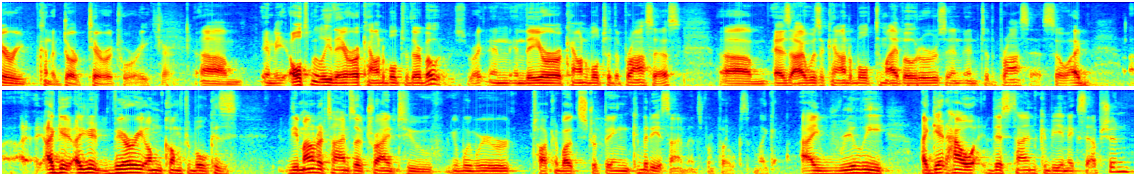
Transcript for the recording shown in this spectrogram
very kind of dark territory. Sure. Um, I mean, ultimately, they are accountable to their voters, right? And, and they are accountable to the process, um, as I was accountable to my voters and, and to the process. So I, I, I get, I get very uncomfortable because the amount of times I've tried to, when we were talking about stripping committee assignments from folks, I'm like, I really, I get how this time could be an exception,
